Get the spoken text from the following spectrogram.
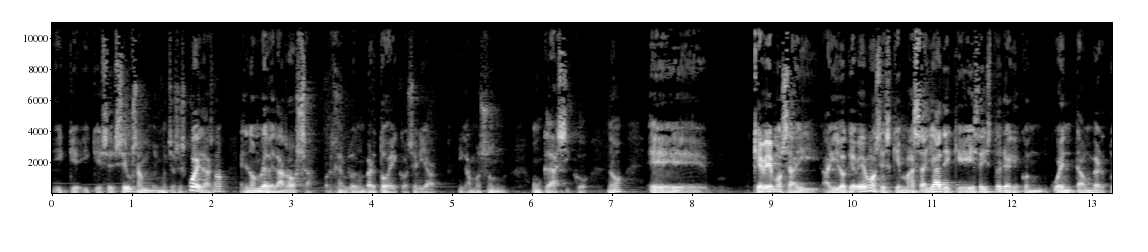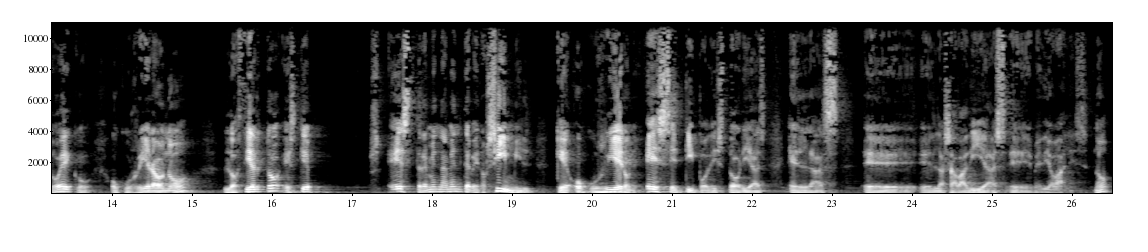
y que, se, usan en muchas escuelas, ¿no? El nombre de la rosa, por ejemplo, de Humberto Eco, sería, digamos, un, un clásico, ¿no? Eh, ¿Qué vemos ahí? Ahí lo que vemos es que más allá de que esa historia que cuenta Humberto Eco ocurriera o no, lo cierto es que es tremendamente verosímil que ocurrieron ese tipo de historias en las, eh, en las abadías eh, medievales, ¿no?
